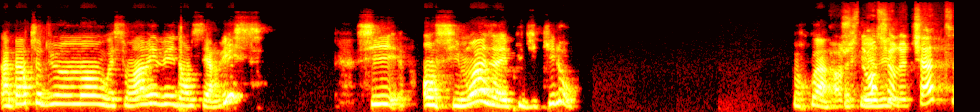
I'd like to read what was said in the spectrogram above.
à partir du moment où elles sont arrivées dans le service, si en six mois, elles avaient plus 10 kilos. Pourquoi? Alors justement, sur le chat,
